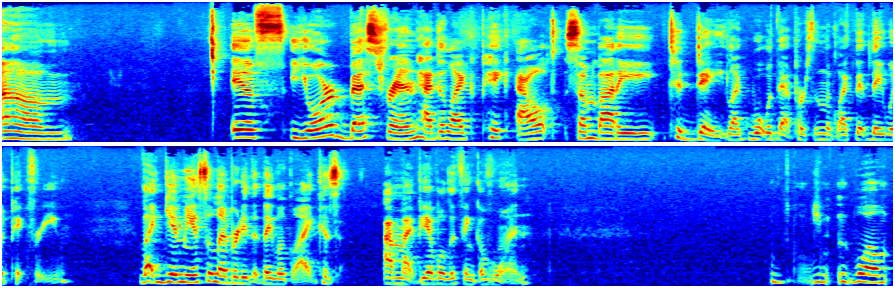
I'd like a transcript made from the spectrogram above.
Um, if your best friend had to like pick out somebody to date, like what would that person look like that they would pick for you? Like, give me a celebrity that they look like, because I might be able to think of one. You, well,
